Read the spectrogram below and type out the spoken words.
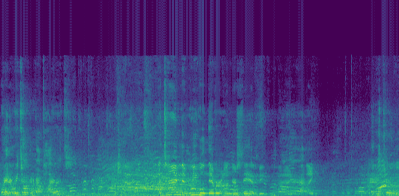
Wait, are we talking about pirates? A time that we will never understand. Yeah. like That is true. We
